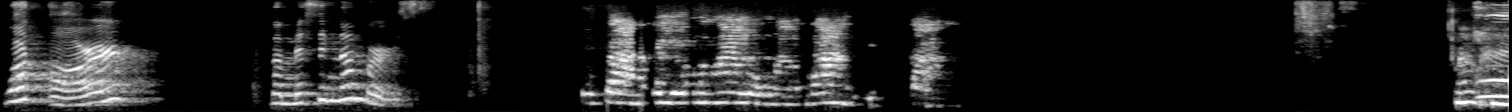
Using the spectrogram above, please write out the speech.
what are the missing numbers? Okay.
